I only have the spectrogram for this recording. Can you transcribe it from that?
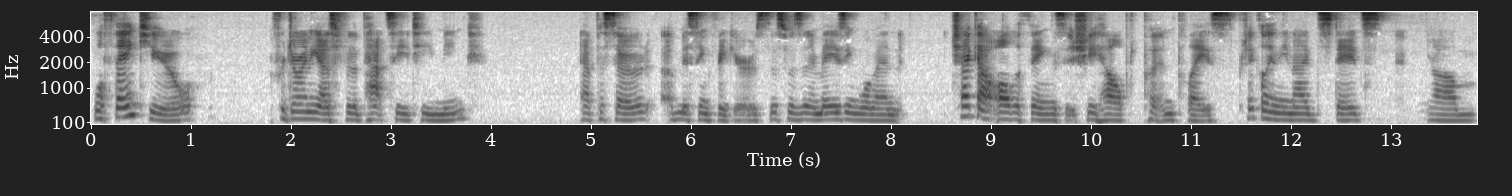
Well, thank you for joining us for the Patsy T. Mink episode of Missing Figures. This was an amazing woman. Check out all the things that she helped put in place, particularly in the United States, um,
